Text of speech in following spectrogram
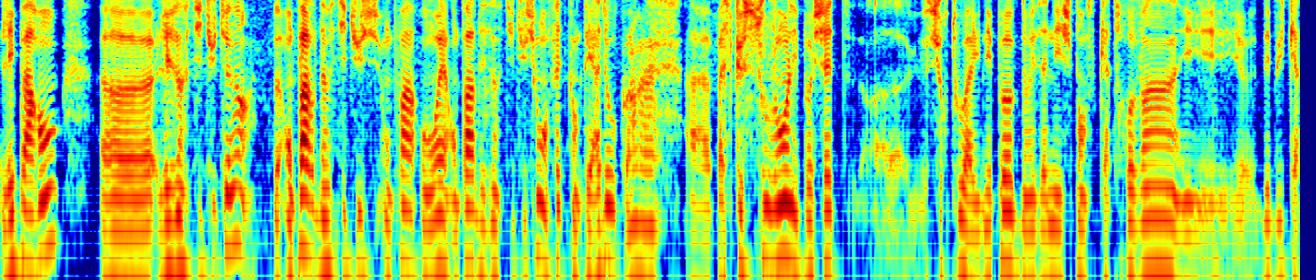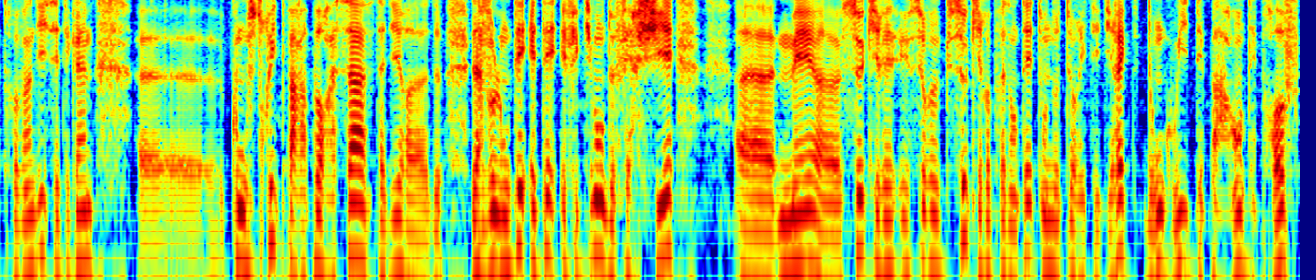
les parents, euh, les instituteurs. On parle d'institutions, on ouais, on parle des institutions en fait quand t'es ado, quoi. Euh, parce que souvent les pochettes, euh, surtout à une époque dans les années, je pense 80 et début 90, c'était quand même construite par rapport à ça, c'est-à-dire la volonté était effectivement de faire chier euh, mais euh, ceux, qui qui représentaient ton autorité directe, donc oui, tes parents, tes profs,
